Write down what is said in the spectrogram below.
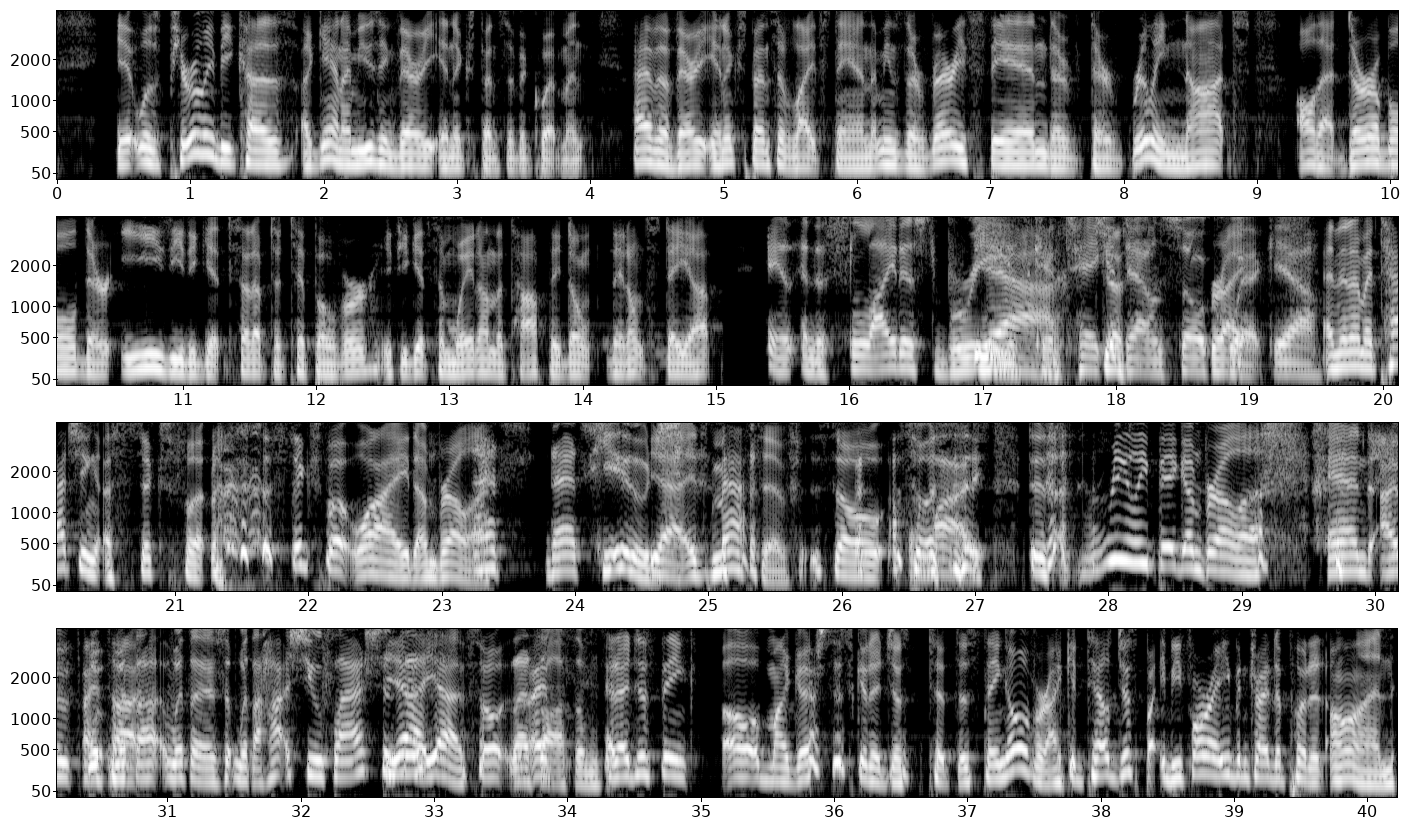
It was purely because, again, I'm using very inexpensive equipment. I have a very inexpensive light stand. That means they're very thin. They're, they're really not all that durable. They're easy to get set up to tip over. If you get some weight on the top, they don't, they don't stay up. And, and the slightest breeze Yeah, can take just- it down so right. quick. Yeah. And then I'm attaching a six foot, six foot wide umbrella. That's that's huge. yeah, it's massive. So, oh so it's this, this really big umbrella, and I, I with, thought, with a with a with a hot shoe flash. Is yeah, this? yeah. So That's I- awesome. And I just think, oh my gosh, this is gonna just tip this thing over. I could tell just by, before I even tried to put it on.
